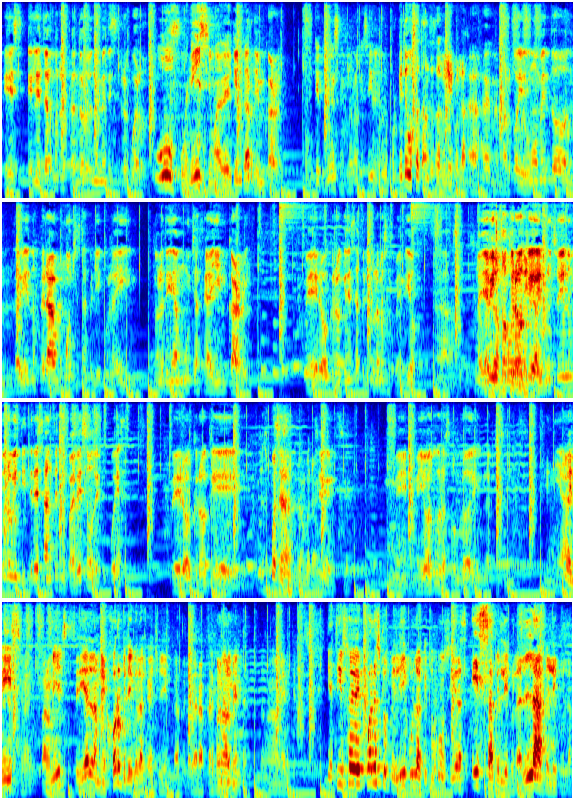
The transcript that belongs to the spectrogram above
Es El Eterno Resplandor de una mente sin recuerdo. Uf, buenísima, de Jim Carrey. Jim Carrey. ¿Con qué tú dices? Claro que sí. ¿Por qué te gusta tanto esa película? Ajá, me marcó. Llegó un momento en la vida no esperaba mucho esta película y no le tenía mucha fe a Jim Carrey pero creo que en esa película me sorprendió. había visto, creo que no soy el número 23 antes, me parece, o después, pero creo que. Después es el número sí, Me, me llevó al corazón, bro, y la actuación es genial. Buenísimo, ¿eh? Para mí sería la mejor película que ha hecho Jim Carrey, la verdad, personalmente, personalmente. Y a ti, Febe, ¿cuál es tu película que tú consideras esa película, la película?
